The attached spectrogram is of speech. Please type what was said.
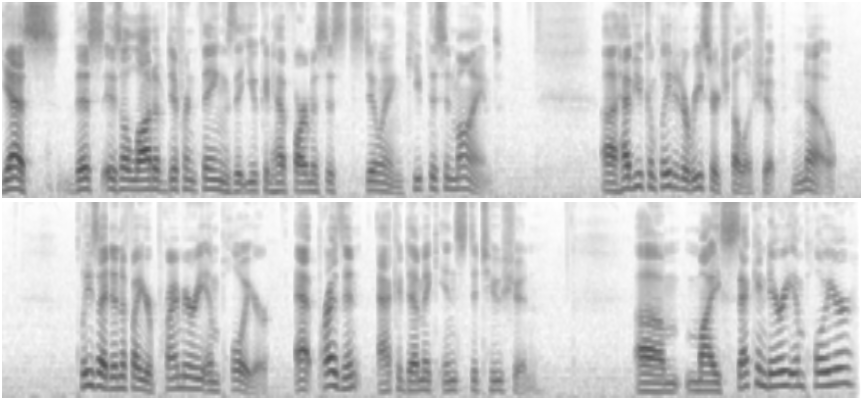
Yes, this is a lot of different things that you can have pharmacists doing. Keep this in mind. Uh, have you completed a research fellowship? No. Please identify your primary employer. At present, academic institution. Um, my secondary employer,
